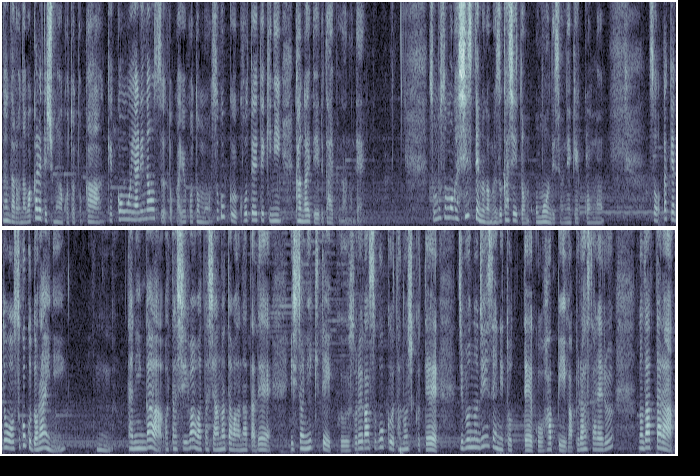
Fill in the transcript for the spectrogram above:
なんだろうな別れてしまうこととか結婚をやり直すとかいうこともすごく肯定的に考えているタイプなのでそもそもがシステムが難しいと思うんですよね結婚の。そうだけどすごくドライに、うん、他人が私は私あなたはあなたで一緒に生きていくそれがすごく楽しくて自分の人生にとってこうハッピーがプラスされるのだったら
